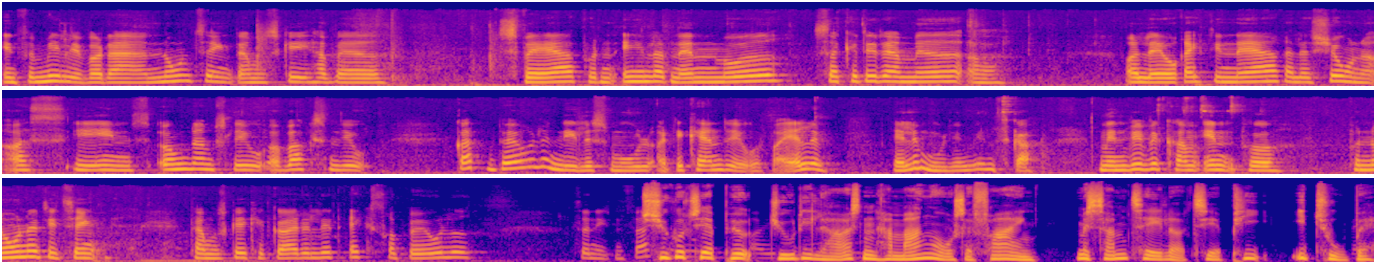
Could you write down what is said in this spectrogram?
en familie, hvor der er nogle ting, der måske har været svære på den ene eller den anden måde, så kan det der med at, at lave rigtig nære relationer, også i ens ungdomsliv og voksenliv, godt bøvle en lille smule, og det kan det jo for alle, alle mulige mennesker. Men vi vil komme ind på, på nogle af de ting, der måske kan gøre det lidt ekstra bøvlet. Sådan i den første Psykoterapeut Judy Larsen har mange års erfaring med samtaler og terapi i Tuba.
